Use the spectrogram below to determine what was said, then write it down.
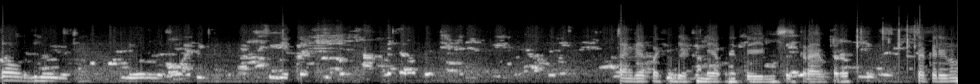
ਦੌੜਦੀ ਹੋਈ ਚੰਗੇ ਪਸ਼ੂ ਦੇਖਣ ਲਈ ਆਪਣੇ ਪੇਜ ਨੂੰ ਸਬਸਕ੍ਰਾਈਬ ਕਰੋ। ਤਕਰੀਬਨ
